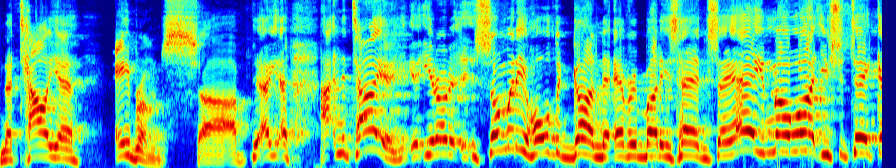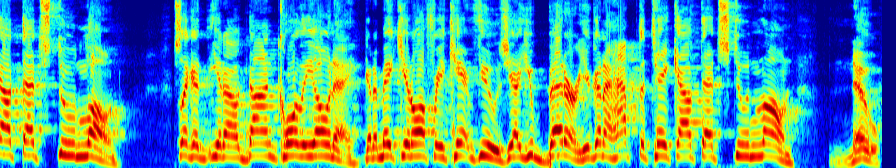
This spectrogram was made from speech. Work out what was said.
Natalia Abrams. Uh, I, I, Natalia, you, you know, somebody hold a gun to everybody's head and say, hey, you know what? You should take out that student loan. It's like a, you know, Don Corleone going to make you an offer you can't refuse. Yeah, you better. You're going to have to take out that student loan. No,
